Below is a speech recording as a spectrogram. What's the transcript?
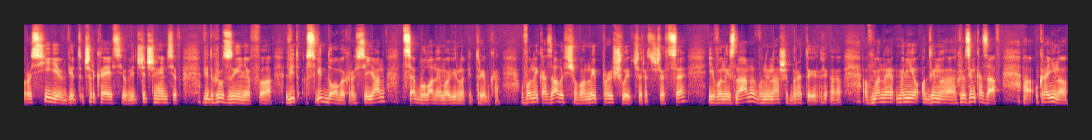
Росії, від черкесів, від чеченців, від грузинів, е, від свідомих росіян це була неймовірна підтримка. Вони казали, що вони пройшли через це і вони з нами, вони наші брати. В мене мені один грузин казав: Україно,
